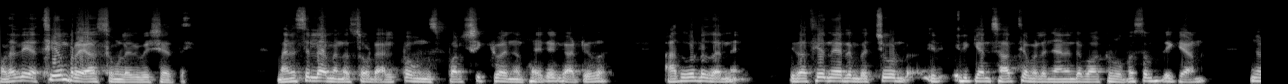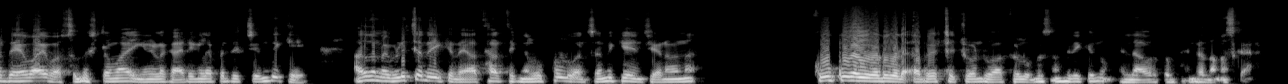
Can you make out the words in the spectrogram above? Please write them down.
വളരെയധികം പ്രയാസമുള്ള ഒരു വിഷയത്തെ മനസ്സില്ലാ മനസ്സോടെ അല്പം ഒന്ന് സ്പർശിക്കുവാൻ ഞാൻ ധൈര്യം കാട്ടിയത് അതുകൊണ്ട് തന്നെ ഇത് അധികം നേരം വെച്ചുകൊണ്ട് ഇരിക്കാൻ സാധ്യമല്ല. ഞാൻ എന്റെ വാക്കുകൾ ഉപസംഹരിക്കുകയാണ്. നിങ്ങൾ ദയവായി വസ്തുനിഷ്ഠമായി ഇങ്ങനെയുള്ള കാര്യങ്ങളെപ്പറ്റി ചിന്തിക്കുകയും അത് നമ്മെ വിളിച്ചറിയിക്കുന്ന യാഥാർത്ഥ്യങ്ങൾ ഉൾക്കൊള്ളുവാൻ ശ്രമിക്കുകയും ചെയ്യണമെന്ന് കൂപ്പുകളോടുകൂടെ അപേക്ഷിച്ചുകൊണ്ട് വാക്കുകൾ ഉപസംഹരിക്കുന്നു. എല്ലാവർക്കും എന്റെ നമസ്കാരം.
